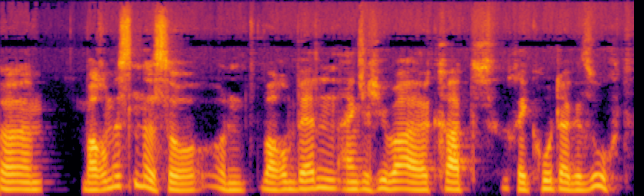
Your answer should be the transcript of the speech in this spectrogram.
Ähm, warum ist denn das so? Und warum werden eigentlich überall gerade Recruiter gesucht?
